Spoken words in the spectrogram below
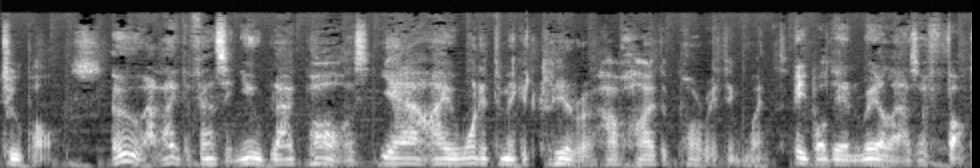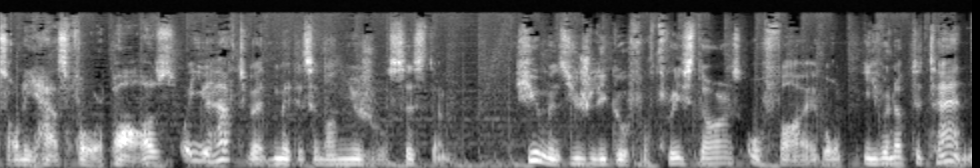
Two paws. Oh, I like the fancy new black paws. Yeah, I wanted to make it clearer how high the paw rating went. People didn't realize a fox only has four paws. Well, you have to admit it's an unusual system. Humans usually go for 3 stars or 5 or even up to 10.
